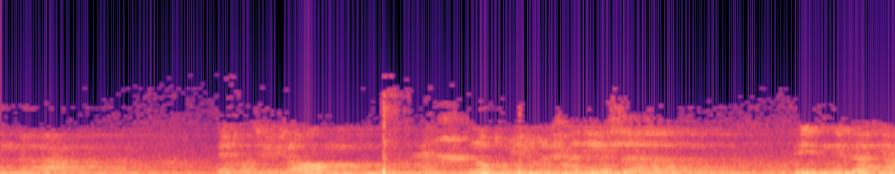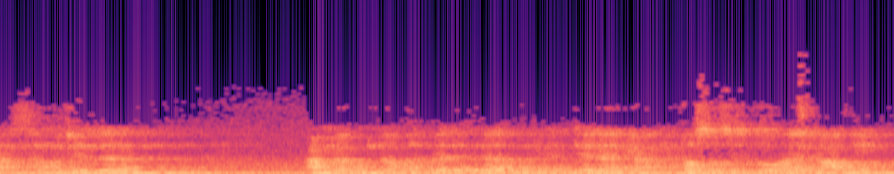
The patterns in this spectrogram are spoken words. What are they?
أما بعد إخوتي الكرام نكمل الحديث بإذن الله عز وجل عما كنا قد بدأناه من الكلام عن قصص القرآن العظيم.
